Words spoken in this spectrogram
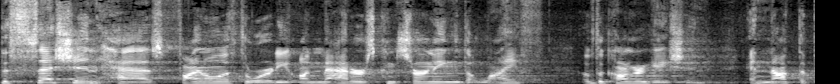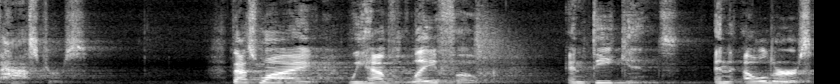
the session has final authority on matters concerning the life of the congregation and not the pastors. That's why we have lay folk and deacons and elders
